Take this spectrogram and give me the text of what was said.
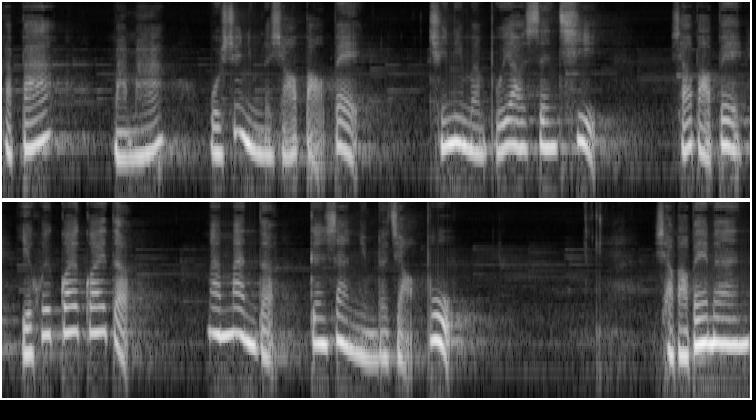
爸爸妈妈，我是你们的小宝贝，请你们不要生气。小宝贝也会乖乖的、慢慢的跟上你们的脚步。”小宝贝们，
